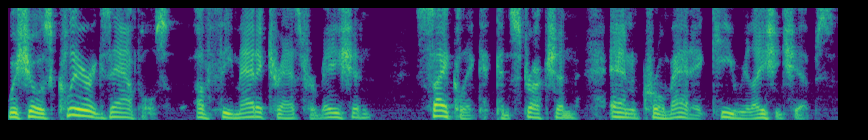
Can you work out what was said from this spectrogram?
which shows clear examples of thematic transformation cyclic construction, and chromatic key relationships.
